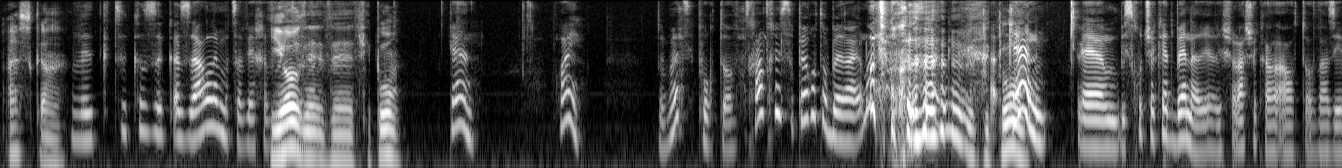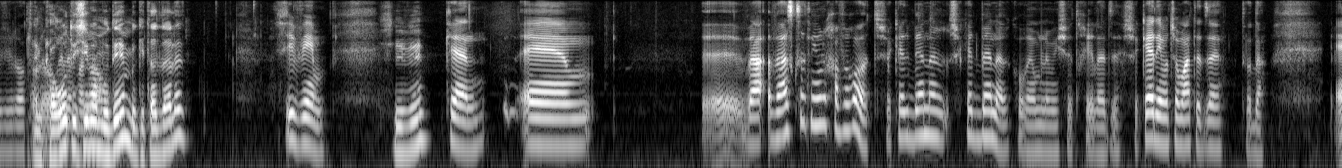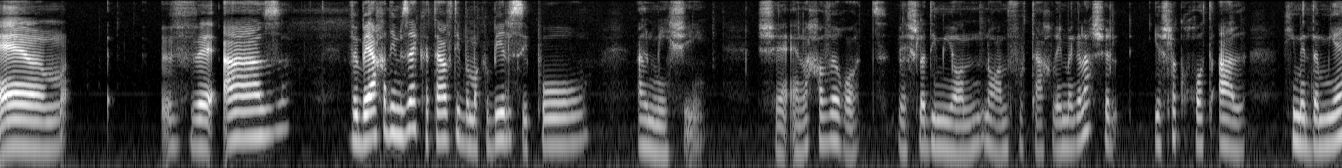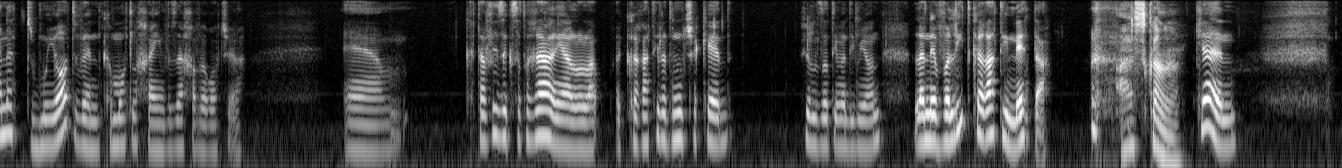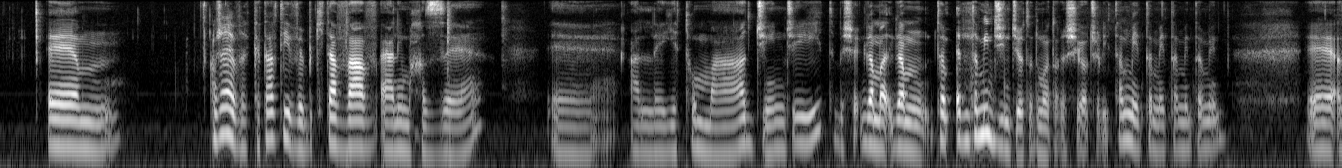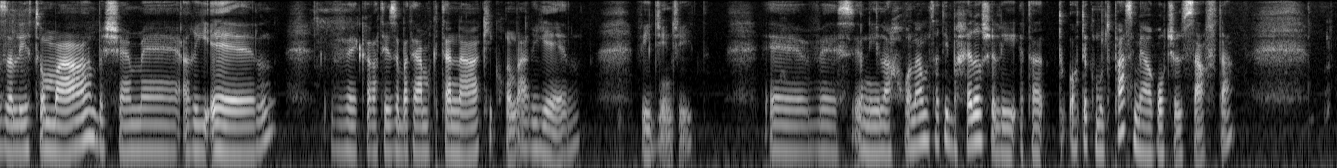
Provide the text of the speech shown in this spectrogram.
אשכרה. וזה כזה עזר למצבי חברתי. יואו, זה- זה סיפור. כן. וואי, זה באמת סיפור טוב. צריכה להתחיל לספר אותו בראיונות. זה סיפור. כן, בזכות שקד בן ארי, הראשונה שקראה אותו, ואז היא העבירה אותו הם קראו 90 בלבנון. עמודים בכיתה ד'? 70, 70? כן. אמ, אה, ואז קצת נהיו לי חברות. שקד בנר, שקד בנר קוראים למי שהתחיל את זה. שקד, אם את שומעת את זה, תודה. אמ, ואז, וביחד עם זה כתבתי במקביל סיפור על מישהי שאין לה חברות, ויש לה דמיון נורא מפותח, והיא מגלה שיש לה כוחות על. היא מדמיינת דמויות והן קמות לחיים, וזה החברות שלה. אמ, כתבתי את זה קצת אחרי, אני לא, קראתי לדמות שקד, של זאת עם הדמיון. לנבלית קראתי נטע. אשכרה. כן. לא משנה, וכתבתי, ובכיתה ו' היה לי מחזה אה, על יתומה ג'ינג'ית, בש... גם, גם, ת- הן תמיד ג'ינג'יות הדמויות הראשיות שלי, תמיד, תמיד, תמיד, תמיד. אה, אז על יתומה בשם אה, אריאל, וקראתי לזה בת הים הקטנה, כי קוראים לה אריאל, והיא ג'ינג'ית. אה, ואני לאחרונה מצאתי בחדר שלי את העותק מודפס מהערות של סבתא.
